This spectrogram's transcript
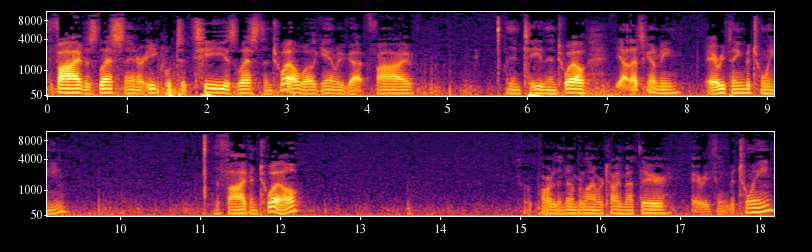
5 is less than or equal to t is less than 12. Well, again, we've got 5, and then t, then 12. Yeah, that's going to mean everything between the 5 and 12. Part of the number line we're talking about there, everything between.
